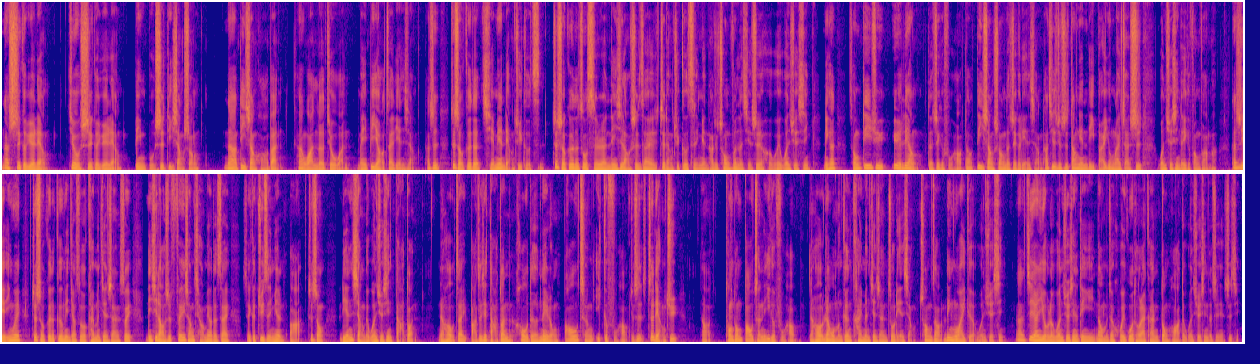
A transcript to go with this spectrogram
那是个月亮。”就是个月亮，并不是地上霜。那地上花瓣看完了就完，没必要再联想。它是这首歌的前面两句歌词。这首歌的作词人林夕老师在这两句歌词里面，他就充分的解释何谓文学性。你看，从第一句月亮的这个符号到地上霜的这个联想，它其实就是当年李白用来展示文学性的一个方法嘛。但是也因为这首歌的歌名叫做《开门见山》，所以林夕老师非常巧妙的在这个句子里面把这种联想的文学性打断。然后再把这些打断后的内容包成一个符号，就是这两句啊，通通包成一个符号，然后让我们跟开门见山做联想，创造另外一个文学性。那既然有了文学性的定义，那我们再回过头来看动画的文学性的这件事情。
